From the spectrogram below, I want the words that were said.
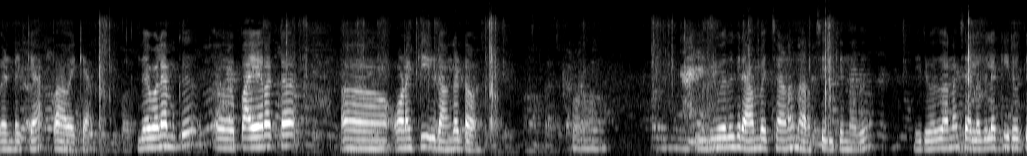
വെണ്ടയ്ക്ക പാവയ്ക്ക. ഇതേപോലെ നമുക്ക് പയറൊക്കെ ഉണക്കി ഇടാം കേട്ടോ. ഇരുപത് ഗ്രാം വെച്ചാണ് നിറച്ചിരിക്കുന്നത്. ഇരുപത് പറഞ്ഞാൽ ചിലതിലൊക്കെ ഇരുപത്തി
